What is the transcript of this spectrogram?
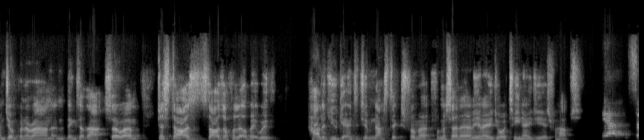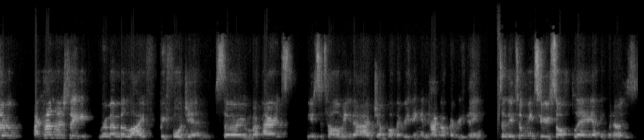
and jumping around and things like that. So um, just start us, start us off a little bit with how did you get into gymnastics from a from a certain early age or teenage years, perhaps? Yeah, so I can't actually remember life before gym. So my parents used to tell me that I'd jump off everything and hang off everything. So they took me to soft play, I think when I was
